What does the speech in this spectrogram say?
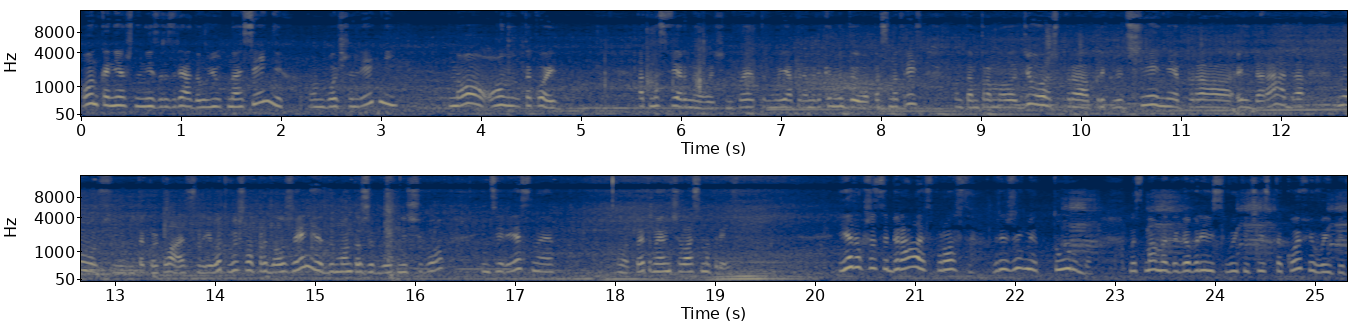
Он, конечно, не из разряда уютно-осенних, он больше летний, но он такой атмосферный очень, поэтому я прям рекомендую его посмотреть. Он там про молодежь, про приключения, про Эльдорадо. Ну, в общем, такой классный. И вот вышло продолжение, думаю, он тоже будет ничего интересное. Вот, поэтому я начала смотреть. Я только что собиралась просто в режиме турбо. Мы с мамой договорились выйти чисто кофе выпить,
